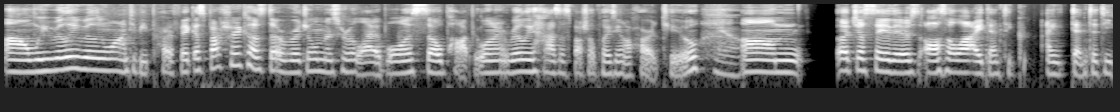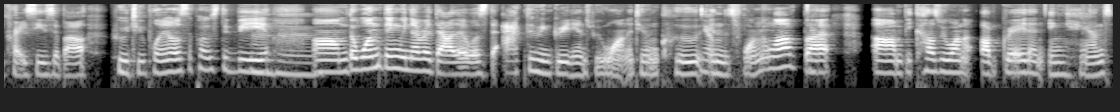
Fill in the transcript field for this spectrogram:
um, we really, really want it to be perfect, especially because the original Mr. Reliable is so popular and it really has a special place in our heart too. Yeah. Um, let's just say there's also a lot of identity identity crises about who 2.0 is supposed to be. Mm-hmm. Um, the one thing we never doubted was the active ingredients we wanted to include yep. in this formula, but um, because we want to upgrade and enhance,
